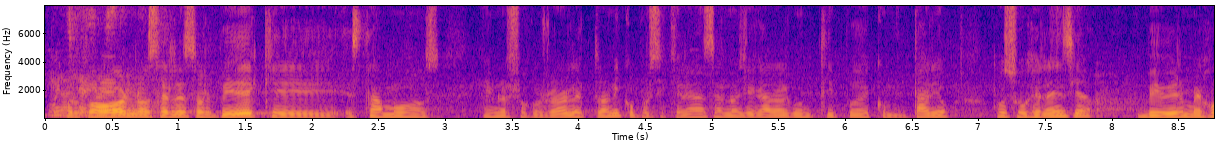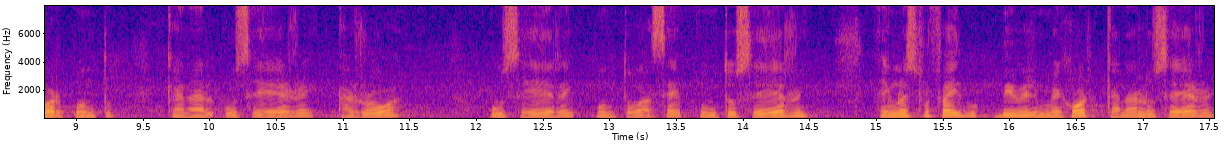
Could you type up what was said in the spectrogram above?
Por Gracias favor, no se les olvide que estamos en nuestro correo electrónico por si quieren hacernos llegar algún tipo de comentario o sugerencia, vivirmejor.canalucr.ucr.ac.cr en nuestro Facebook Vivir Mejor, Canal UCR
